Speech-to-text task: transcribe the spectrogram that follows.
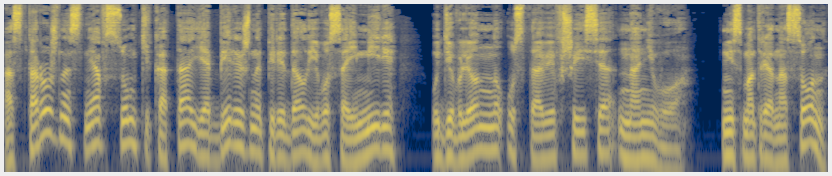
Осторожно сняв с сумки кота, я бережно передал его Саймире, удивленно уставившейся на него. Несмотря на сон,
